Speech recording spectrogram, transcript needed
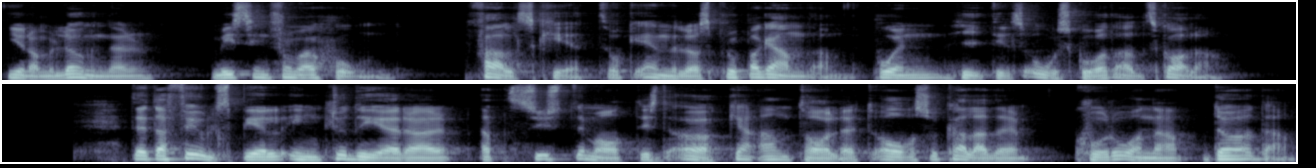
genom lögner, missinformation, falskhet och ändlös propaganda på en hittills oskådad skala. Detta fulspel inkluderar att systematiskt öka antalet av så kallade coronadöda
